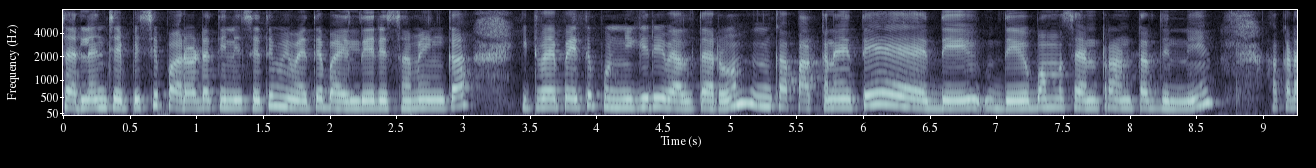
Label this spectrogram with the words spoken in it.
సర్లే అని చెప్పేసి పరోటా తినేసి అయితే మేమైతే బయలుదేరేసాము. ఇంకా ఇటువైపు అయితే పుణ్యగిరి వెళ్తారు. ఇంకా పక్కన అయితే దేవ్ దేవబొమ్మ సెంటర్ అంటారు దీన్ని. అక్కడ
